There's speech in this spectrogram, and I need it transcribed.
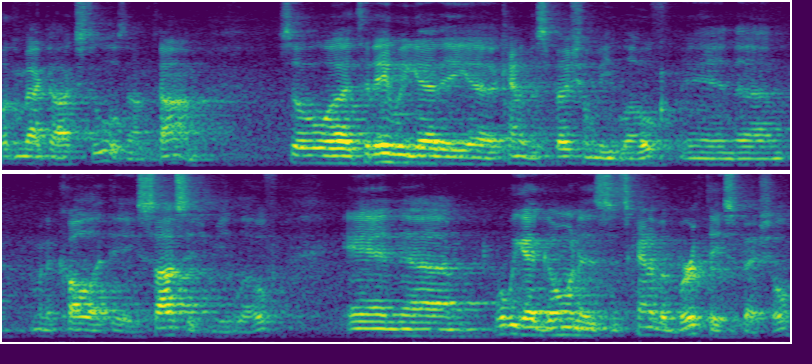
Welcome back to Ox Tools. I'm Tom. So uh, today we got a uh, kind of a special meatloaf, and um, I'm going to call it a sausage meatloaf. And um, what we got going is it's kind of a birthday special.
